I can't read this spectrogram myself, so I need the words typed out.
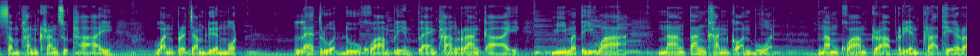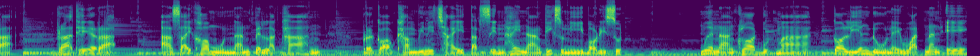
ศสัมพันธ์ครั้งสุดท้าย วันประจำเดือนหมด และตรวจดูความเปลี่ยนแปลงทางร่างกาย มีมติว่านางตั้งครรภ์ก่อนบวชนำความกราบเรียนพระเถระ พระเถระ อาศัยข้อมูลนั้นเป็นหลักฐาน ประกอบคำวินิจฉัยตัดสินให้นางภิกษุณีบริสุทธิ์ เมื่อนางคลอดบุตรมาก็เลี้ยงดูในวัดนั่นเอง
